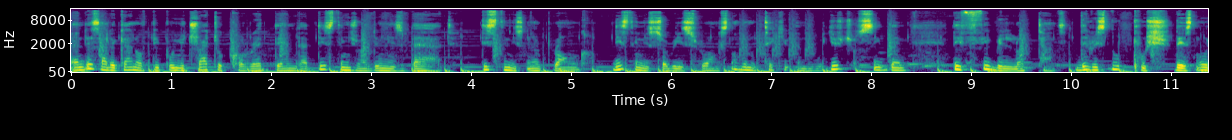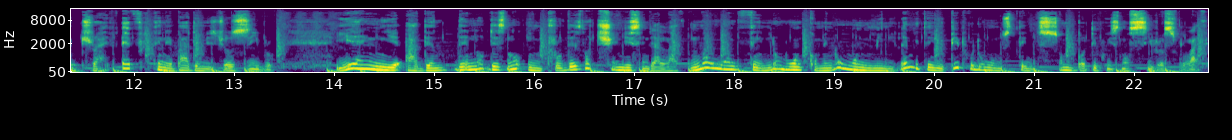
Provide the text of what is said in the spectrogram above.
And these are the kind of people you try to correct them that these things you are doing is bad this thing is not wrong. This thing is sorry, it's wrong. It's not going to take you anywhere. You just see them, they feel reluctant. There is no push, there's no drive. Everything about them is just zero. Year in, year out, then there's no improve, there's no changes in their life. No one thing, no one coming, no one meaning. Let me tell you, people don't want to stay with somebody who is not serious for life.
